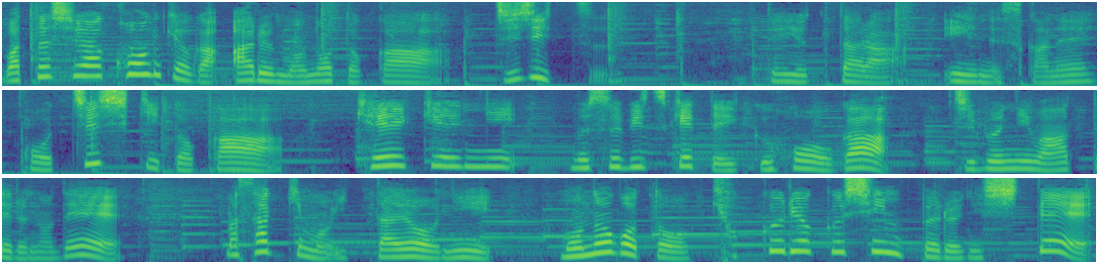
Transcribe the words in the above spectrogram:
私は根拠があるものとか事実って言ったらいいんですかね。こう知識とか経験に結びつけていく方が自分には合ってるので、まあ、さっきも言ったように物事を極力シンプルにして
